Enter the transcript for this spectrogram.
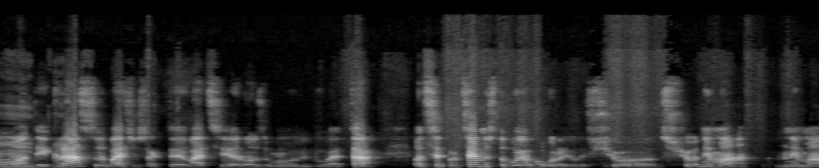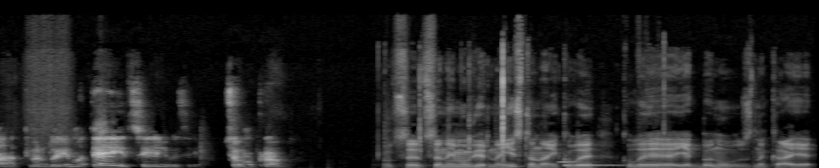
От, І- якраз бачиш, активація розуму відбувається. Так, оце про це ми з тобою говорили. Що, що нема, нема твердої матерії, це ілюзія. В цьому правда. Ну, Це, це неймовірна істина. І коли, коли якби ну зникає,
